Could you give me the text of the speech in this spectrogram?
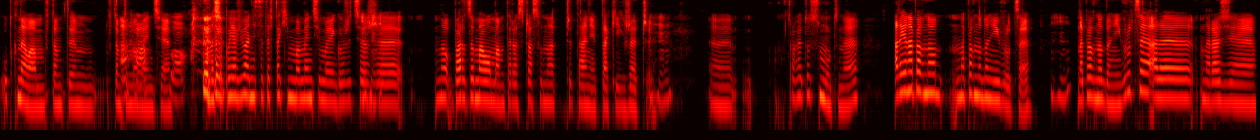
utknęłam w tamtym, w tamtym Aha, momencie. No. Ona się pojawiła niestety w takim momencie mojego życia, mhm. że no, bardzo mało mam teraz czasu na czytanie takich rzeczy. Mhm. E, trochę to smutne, ale ja na pewno, na pewno do niej wrócę. Mhm. Na pewno do niej wrócę, ale na razie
